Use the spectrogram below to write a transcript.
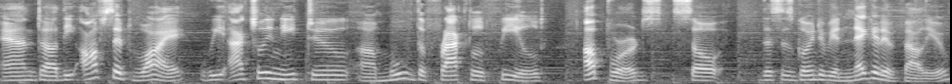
and uh, the offset y we actually need to uh, move the fractal field upwards. So this is going to be a negative value.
